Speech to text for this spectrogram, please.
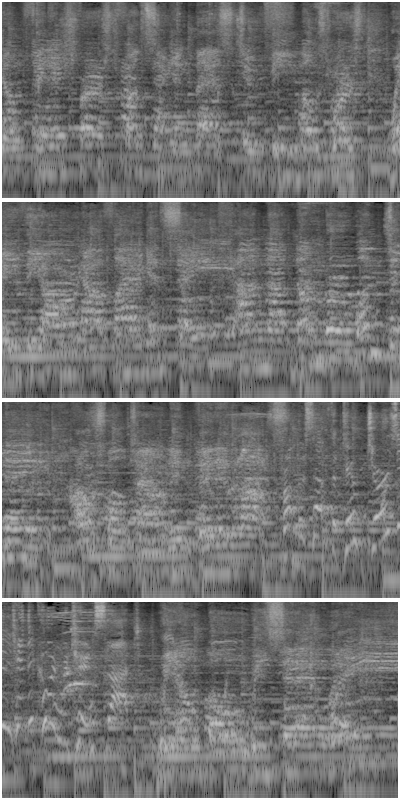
don't finish first, from second best to the most worst, wave the Argyle flag and say, I'm not number one today. Our small town invented lots. From the substitute jersey to the corner turn slot. We don't bowl, we sit and wait.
